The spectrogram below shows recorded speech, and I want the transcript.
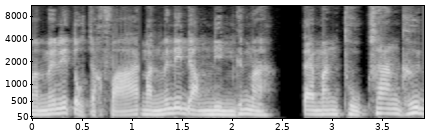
มันไม่ได้ตกจากฟ้า มันไม่ได้ดำดินขึ้นมา แต่มันถูกสร้างขึ้น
